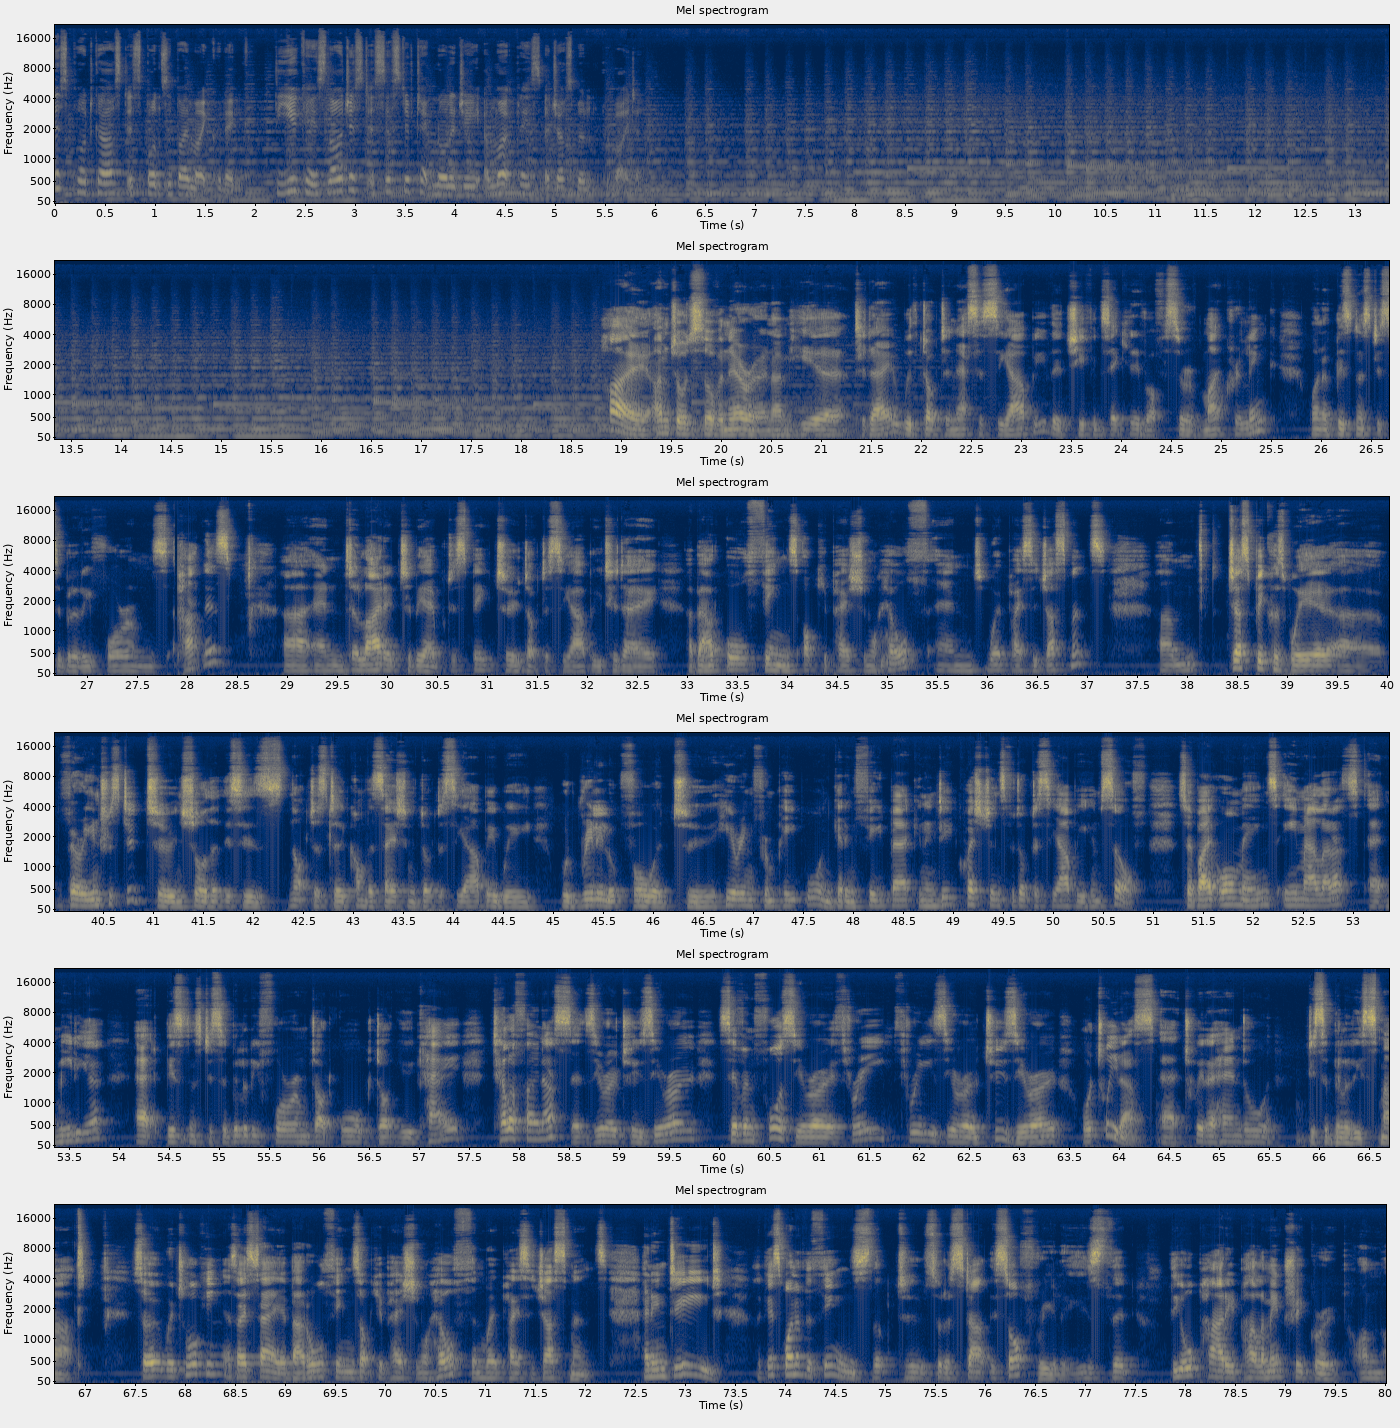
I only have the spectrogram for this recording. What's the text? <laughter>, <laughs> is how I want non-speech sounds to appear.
This podcast is sponsored by Microlink, the UK's largest assistive technology and workplace adjustment provider. Hi, I'm George Selvanera, and I'm here today with Dr. Nasser Siabi, the Chief Executive Officer of Microlink, one of Business Disability Forum's partners. Uh, and delighted to be able to speak to Dr. Siabi today about all things occupational health and workplace adjustments. Um, just because we're uh, very interested to ensure that this is not just a conversation with Dr. Siabi, we would really look forward to hearing from people and getting feedback and indeed questions for Dr. Siabi himself. So, by all means, email us at media at businessdisabilityforum.org.uk. Telephone us at 020 740 3020 or tweet us at Twitter handle Disability Smart. So, we're talking, as I say, about all things occupational health and workplace adjustments. And indeed, I guess one of the things that to sort of start this off really is that the all party parliamentary group on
